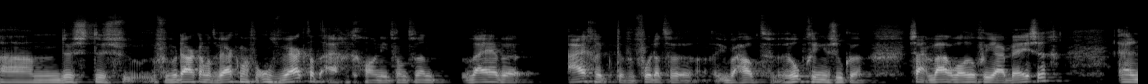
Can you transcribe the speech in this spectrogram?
Um, dus, dus voor daar kan het werken, maar voor ons werkt dat eigenlijk gewoon niet. Want we, wij hebben eigenlijk, de, voordat we überhaupt hulp gingen zoeken, zijn, waren we al heel veel jaar bezig. En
